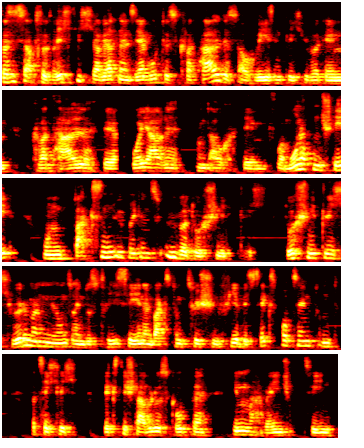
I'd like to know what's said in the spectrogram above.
Das ist absolut richtig. Ja, wir hatten ein sehr gutes Quartal, das auch wesentlich über dem Quartal der Vorjahre und auch dem Vormonaten steht und wachsen übrigens überdurchschnittlich. Durchschnittlich würde man in unserer Industrie sehen ein Wachstum zwischen 4 bis 6 Prozent und tatsächlich wächst die Stabilus-Gruppe im Range zwischen,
